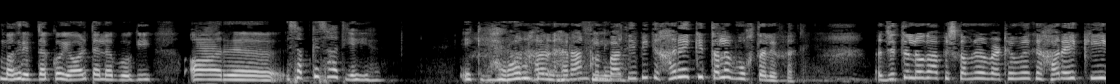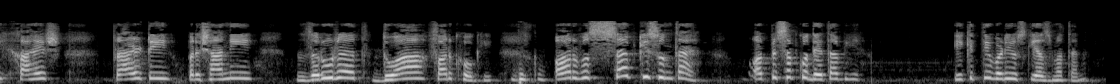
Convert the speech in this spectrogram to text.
مغرب تک کوئی اور طلب ہوگی۔ اور سب کے ساتھ یہی ہے۔ ایک حیران حیران کن بات یہ بھی کہ ہر ایک کی طلب مختلف ہے۔ جتنے لوگ آپ اس کمرے میں بیٹھے ہوئے کہ ہر ایک کی خواہش پرائرٹی پریشانی ضرورت دعا فرق ہوگی۔ اور وہ سب کی سنتا ہے اور پھر سب کو دیتا بھی ہے۔ یہ کتنی بڑی اس کی عظمت ہے نا۔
